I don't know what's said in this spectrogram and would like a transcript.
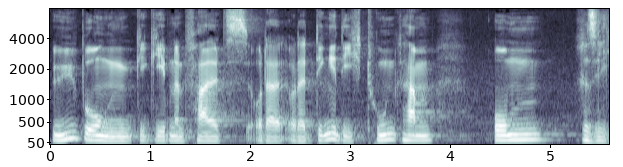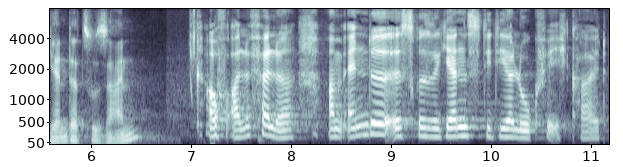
Übungen gegebenenfalls oder, oder Dinge, die ich tun kann, um resilienter zu sein? Auf alle Fälle. Am Ende ist Resilienz die Dialogfähigkeit.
